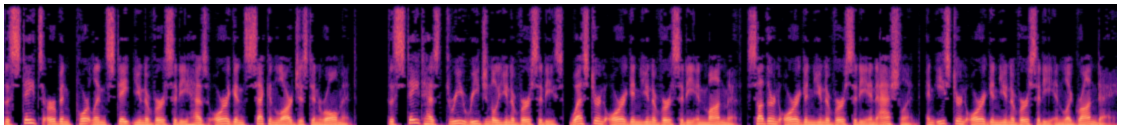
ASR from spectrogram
The state's urban Portland State University has Oregon's second largest enrollment. The state has three regional universities, Western Oregon University in Monmouth, Southern Oregon University in Ashland, and Eastern Oregon University in La Grande.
